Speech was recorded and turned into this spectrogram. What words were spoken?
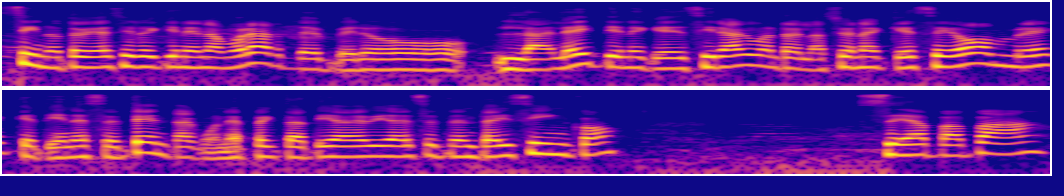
Sí, no te voy a decir de quién enamorarte, pero la ley tiene que decir algo en relación a que ese hombre, que tiene 70, con una expectativa de vida de 75, sea papá.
